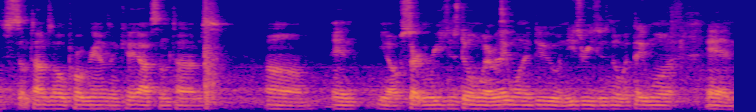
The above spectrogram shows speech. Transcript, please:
sometimes the whole program's in chaos. Sometimes, um, and you know, certain regions doing whatever they want to do, and these regions know what they want, and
